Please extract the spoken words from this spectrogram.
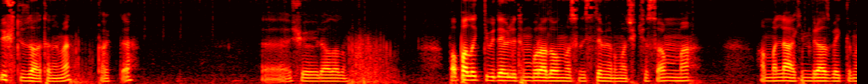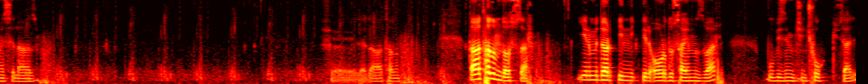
Düştü zaten hemen. Takte. Ee, şöyle alalım. Papalık gibi devletin burada olmasını istemiyorum açıkçası ama ama lakin biraz beklemesi lazım. Şöyle dağıtalım. Dağıtalım dostlar. 24 binlik bir ordu sayımız var. Bu bizim için çok güzel.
